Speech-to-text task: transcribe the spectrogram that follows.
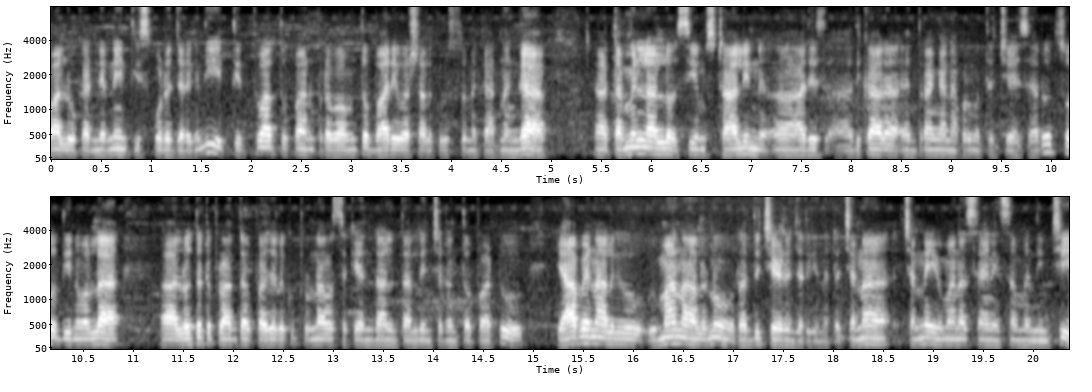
వాళ్ళు ఒక నిర్ణయం తీసుకోవడం జరిగింది. ఈ తిత్వా తుఫాన్ ప్రభావంతో భారీ వర్షాలు కురుస్తున్న కారణంగా తమిళనాడులో సీఎం స్టాలిన్ ఆ, అధికార యంత్రాంగాన్ని అప్రమత్తం చేశారు. సో దీనివల్ల లోతట్టు ప్రాంత ప్రజలకు పునరావాస కేంద్రాలను తరలించడంతో పాటు యాభై నాలుగు విమానాలను రద్దు చేయడం జరిగిందట. చెన్న చెన్నై విమానాశ్రయానికి సంబంధించి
